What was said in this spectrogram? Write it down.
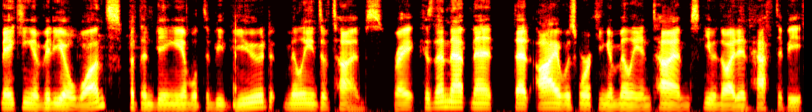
making a video once, but then being able to be viewed millions of times, right? Because then that meant that I was working a million times, even though I didn't have to be.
